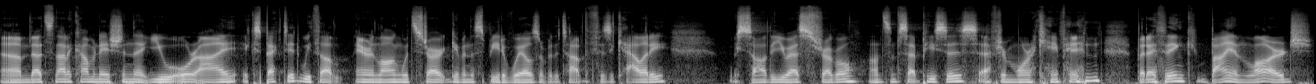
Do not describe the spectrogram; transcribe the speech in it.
Um, that's not a combination that you or I expected. We thought Aaron Long would start, given the speed of Wales over the top, the physicality. We saw the U.S. struggle on some set pieces after Moore came in, but I think by and large,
